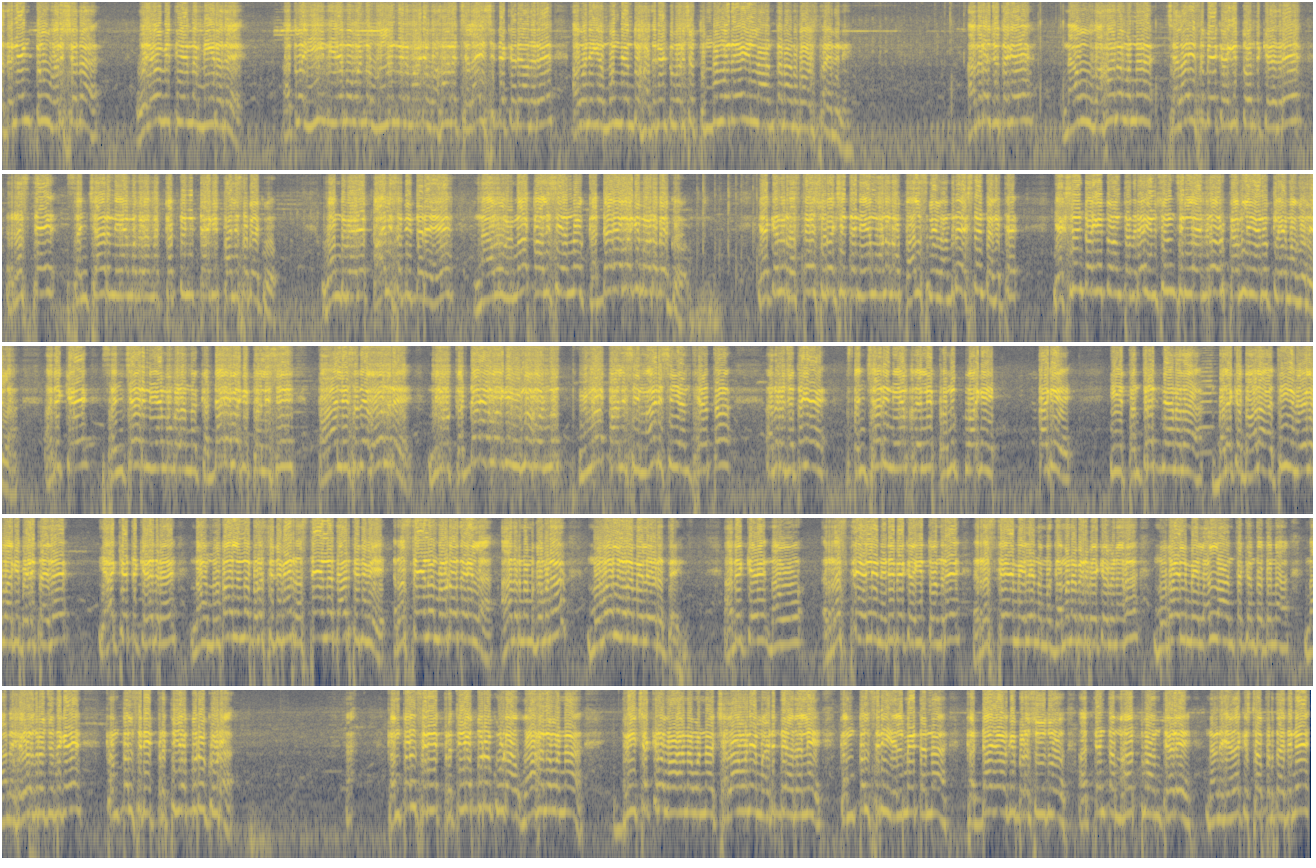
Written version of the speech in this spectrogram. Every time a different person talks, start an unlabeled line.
ಹದಿನೆಂಟು ವರ್ಷದ ವಯೋಮಿತಿಯನ್ನು ಮೀರದೆ ಅಥವಾ ಈ ನಿಯಮವನ್ನು ಉಲ್ಲಂಘನೆ ಮಾಡಿ ವಾಹನ ಚಲಾಯಿಸಿದ್ದೆ ಆದರೆ ಅವನಿಗೆ ಮುಂದೆಂದು ಹದಿನೆಂಟು ವರ್ಷ ತುಂಬುವುದೇ ಇಲ್ಲ ಅಂತ ನಾನು ಭಾವಿಸ್ತಾ ಇದ್ದೀನಿ. ಅದರ ಜೊತೆಗೆ ನಾವು ವಾಹನವನ್ನ ಚಲಾಯಿಸಬೇಕಾಗಿತ್ತು ಅಂತ ಕೇಳಿದ್ರೆ ರಸ್ತೆ ಸಂಚಾರ ನಿಯಮಗಳನ್ನ ಕಟ್ಟುನಿಟ್ಟಾಗಿ ಪಾಲಿಸಬೇಕು. ಒಂದು ವೇಳೆ ಪಾಲಿಸದಿದ್ದರೆ ನಾವು ವಿಮಾ ಪಾಲಿಸಿಯನ್ನು ಕಡ್ಡಾಯವಾಗಿ ಮಾಡಬೇಕು. ಯಾಕಂದ್ರೆ ರಸ್ತೆ ಸುರಕ್ಷಿತ ನಿಯಮವನ್ನು ನಾವು ಪಾಲಿಸಲಿಲ್ಲ ಅಂದ್ರೆ ಆಕ್ಸಿಡೆಂಟ್ ಆಗುತ್ತೆ. ಆಕ್ಸಿಡೆಂಟ್ ಆಗಿತ್ತು ಅಂತಂದ್ರೆ ಇನ್ಶೂರೆನ್ಸ್ ಇಲ್ಲ ಅಂದ್ರೆ ಅವ್ರ ಫ್ಯಾಮಿಲಿ ಏನು ಕ್ಲೇಮ್ ಆಗೋದಿಲ್ಲ. ಅದಕ್ಕೆ ಸಂಚಾರ ನಿಯಮಗಳನ್ನು ಕಡ್ಡಾಯವಾಗಿ ಪಾಲಿಸಿ, ಪಾಲಿಸದೆ ಹೋದ್ರೆ ನೀವು ಕಡ್ಡಾಯವಾಗಿ ವಿಮಾವನ್ನು ವಿಮಾ ಪಾಲಿಸಿ ಮಾಡಿಸಿ ಅಂತ ಹೇಳ್ತಾ ಅದರ ಜೊತೆಗೆ ಸಂಚಾರಿ ನಿಯಮದಲ್ಲಿ ಪ್ರಮುಖವಾಗಿ ಈ ತಂತ್ರಜ್ಞಾನದ ಬಳಕೆ ಬಹಳ ಅತಿ ವೇಗವಾಗಿ ಬೆಳೀತಾ ಇದೆ. ಯಾಕೆ ಅಂತ ಕೇಳಿದ್ರೆ ನಾವು ಮೊಬೈಲ್ ಅನ್ನ ಬಳಸ್ತಿದೀವಿ ರಸ್ತೆಯನ್ನ ದಾಟ್ತಿದೀವಿ ರಸ್ತೆಯನ್ನ ನೋಡೋದೇ ಇಲ್ಲ. ಆದ್ರೆ ನಮ್ಮ ಗಮನ ಮೊಬೈಲ್ಗಳ ಮೇಲೆ ಇರುತ್ತೆ. ಅದಕ್ಕೆ ನಾವು ರಸ್ತೆಯಲ್ಲಿ ನಡಿಬೇಕಾಗಿತ್ತು ಅಂದ್ರೆ ರಸ್ತೆಯ ಮೇಲೆ ನಮ್ಮ ಗಮನ ಬಿಡಬೇಕೆ ವಿನಃ ಮೊಬೈಲ್ ಮೇಲೆ ಅಲ್ಲ ಅಂತಕ್ಕಂಥದ್ದನ್ನ ನಾನು ಹೇಳೋದ್ರ ಜೊತೆಗೆ ಕಂಪಲ್ಸರಿ ಪ್ರತಿಯೊಬ್ಬರು ಕೂಡ ಕಂಪಲ್ಸರಿ ಪ್ರತಿಯೊಬ್ಬರು ಕೂಡ ವಾಹನವನ್ನ, ದ್ವಿಚಕ್ರ ವಾಹನವನ್ನ ಚಲಾವಣೆ ಮಾಡಿದ್ದೆ ಅದರಲ್ಲಿ ಕಂಪಲ್ಸರಿ ಹೆಲ್ಮೆಟ್ ಅನ್ನ ಕಡ್ಡಾಯವಾಗಿ ಬಳಸುವುದು ಅತ್ಯಂತ ಮಹತ್ವ ಅಂತ ಹೇಳಿ ನಾನು ಹೇಳಕ್ ಇಷ್ಟಪಡ್ತಾ ಇದ್ದೀನಿ.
